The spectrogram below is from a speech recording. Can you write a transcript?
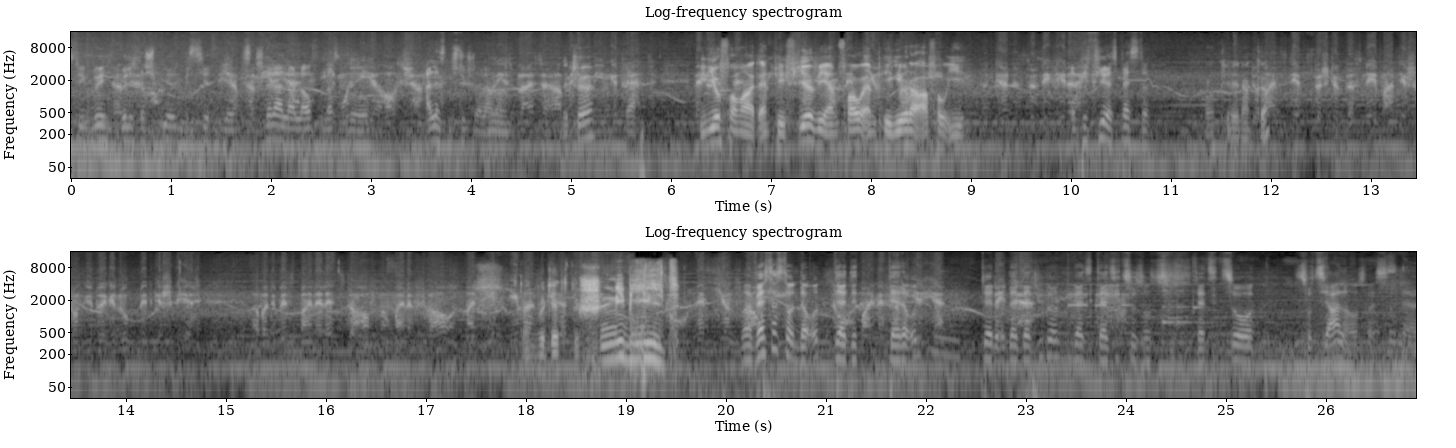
Deswegen will ich, will ich das Spiel ein bisschen, hier ein bisschen schneller la- laufen lassen. So alles ein Stück schneller machen. Bitte? Videoformat MP4, WMV, MPG oder AVI. MP4 ist das Beste. Okay, Du danke. meinst jetzt bestimmt, das Leben hat dir schon übel genug mitgespielt. Aber du bist meine letzte Hoffnung, meine Frau und mein Leben jemals Dann wird jetzt geschnibbelt. wer ist das da unten? Der, unten, der, der, der da unten, der, der, der, der Typ da unten, der, der sieht so, so, der sieht so sozial aus, weißt du? Der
